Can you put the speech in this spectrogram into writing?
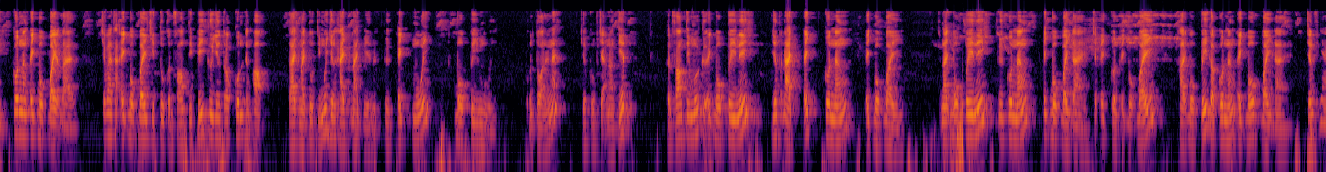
2គុណនឹង x បូក3ដដែល ចាំថា x បូក3ជាតួ confirm ទី2គឺយើងត្រូវគុណទាំងអស់តែចំណុចតួទី1យើងហាយផ្ដាច់វាណាគឺ x 1បូក2 1បន្តណាជឿគ្រូបញ្ជាក់ម្ដងទៀត confirm ទី1គឺ x បូក2នេះយើងផ្ដាច់ x គុណនឹង x បូក3ចំណែកបូក2នេះគឺគុណនឹង x បូក3ដែរចឹង x គុណ x បូក3ហើយបូក2ក៏គុណនឹង x បូក3ដែរអញ្ចឹងសញ្ញា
